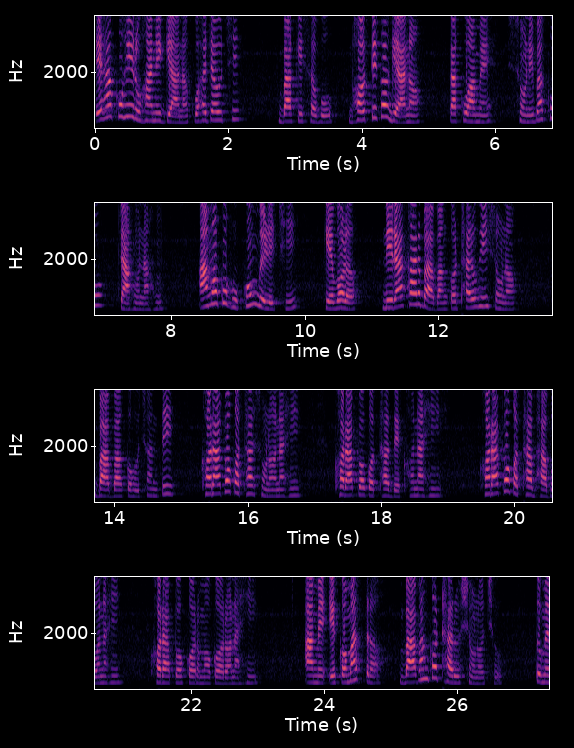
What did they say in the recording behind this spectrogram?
ଏହାକୁ ହିଁ ରୁହାନୀ ଜ୍ଞାନ କୁହାଯାଉଛି। ବାକି ସବୁ ଭୌତିକ ଜ୍ଞାନ ତାକୁ ଆମେ ଶୁଣିବାକୁ ଚାହୁଁନାହୁଁ। ଆମକୁ ହୁକୁମ ମିଳିଛି କେବଳ ନିରାକାର ବାବାଙ୍କ ଠାରୁ ହିଁ ଶୁଣ। ବାବା କହୁଛନ୍ତି ଖରାପ କଥା ଶୁଣ ନାହିଁ ଖରାପ କଥା ଦେଖ ନାହିଁ ଖରାପ କଥା ଭାବ ନାହିଁ ଖରାପ କର୍ମ କର ନାହିଁ। ଆମେ ଏକମାତ୍ର ବାବାଙ୍କ ଠାରୁ ଶୁଣୁଛୁ। ତୁମେ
